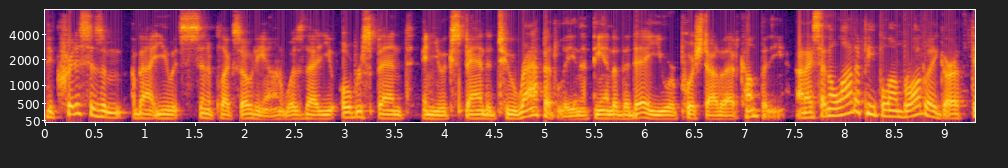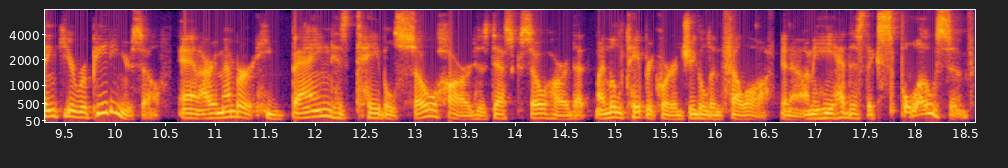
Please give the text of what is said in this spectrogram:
the criticism about you at Cineplex Odeon was that you overspent and you expanded too rapidly. And at the end of the day, you were pushed out of that company. And I said, a lot of people on Broadway, Garth, think you're repeating yourself. And I remember he banged his table so hard, his desk so hard, that my little tape recorder jiggled and fell off. You know, I mean, he had this explosive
